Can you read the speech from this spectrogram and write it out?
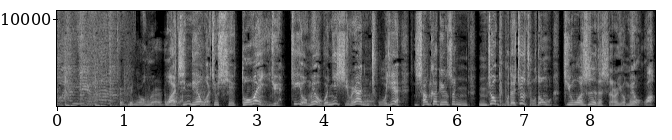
吹吹牛逼。我今天我就先多问一句，就有没有过你媳妇让你出去，你上客厅说你你就不的就主动进卧室的时候有没有过？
